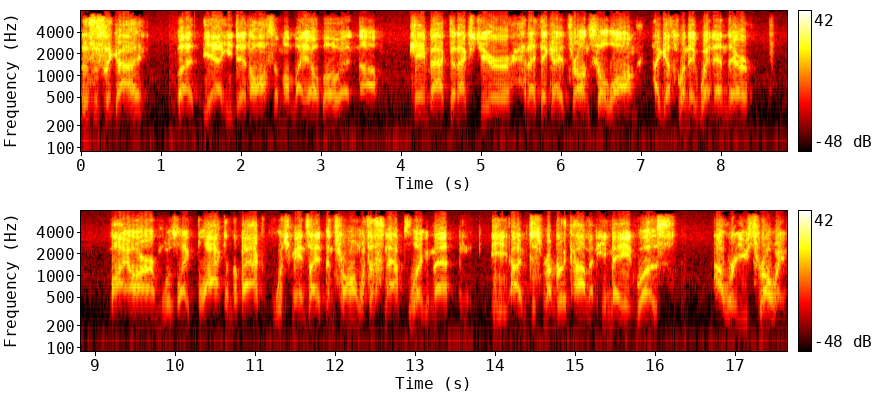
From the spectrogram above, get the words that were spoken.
this is the guy. But yeah, he did awesome on my elbow and um, came back the next year. And I think I had thrown so long. I guess when they went in there, my arm was like black in the back, which means I had been throwing with a snapped ligament. And he, I just remember the comment he made was, "How were you throwing?"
